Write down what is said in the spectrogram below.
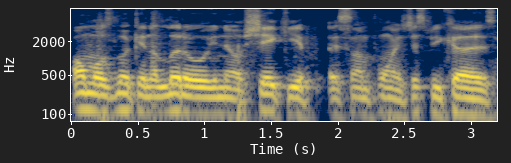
almost looking a little you know shaky at, at some points, just because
